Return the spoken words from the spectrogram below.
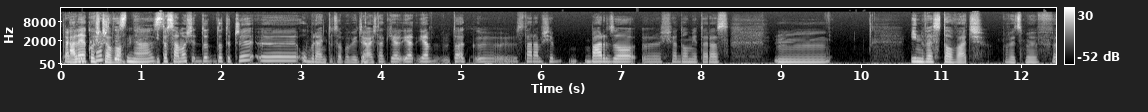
Tak, ale jakościowo. Nas... I to samo się do, dotyczy y, ubrań, to co powiedziałaś. Tak, tak ja, ja, ja to y, staram się bardzo y, świadomie teraz mm, inwestować, powiedzmy, w, y,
